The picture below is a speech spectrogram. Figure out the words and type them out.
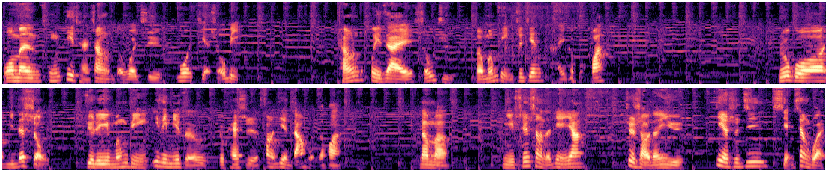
我们从地毯上走过去摸铁手柄，常会在手指和门柄之间打一个火花。如果你的手距离门柄一厘米左右就开始放电打火的话，那么你身上的电压至少等于电视机显像管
